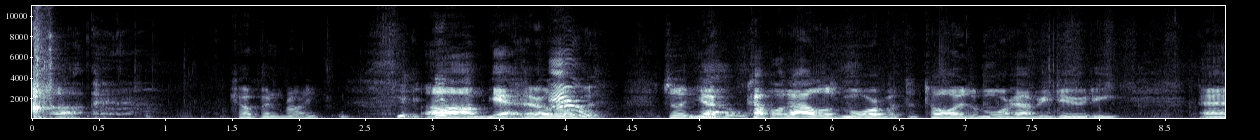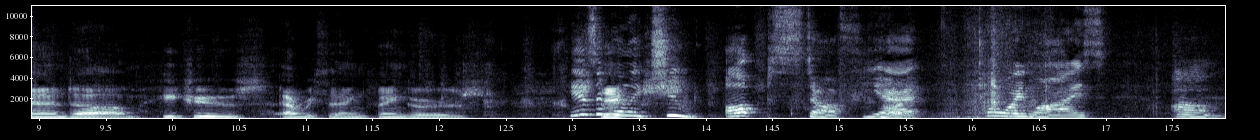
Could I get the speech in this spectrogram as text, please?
uh, choking, buddy. Um, yeah, they're a little Ow. bit. So yeah, No. a couple of dollars more, but the toys are more heavy duty, and um, he chews everything, fingers. He hasn't really chewed up stuff yet, toy wise. Um,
